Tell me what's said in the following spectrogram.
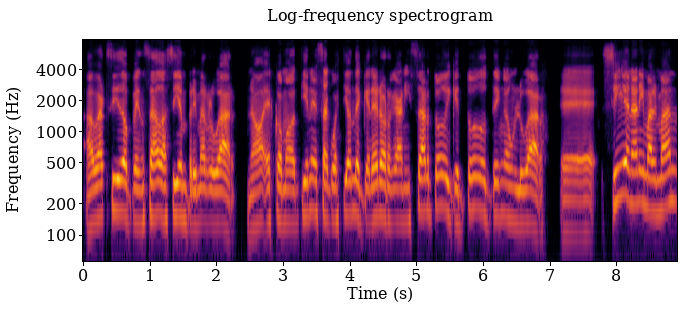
haber sido pensado así en primer lugar, ¿no? Es como tiene esa cuestión de querer organizar todo y que todo tenga un lugar. Eh, sí, en Animal Man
